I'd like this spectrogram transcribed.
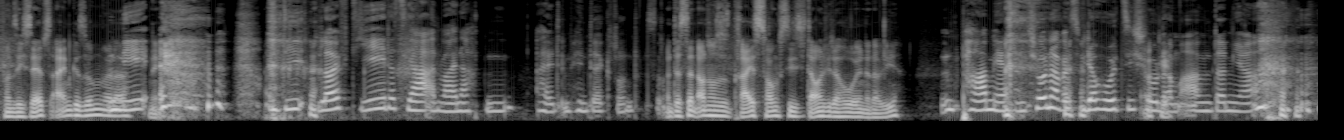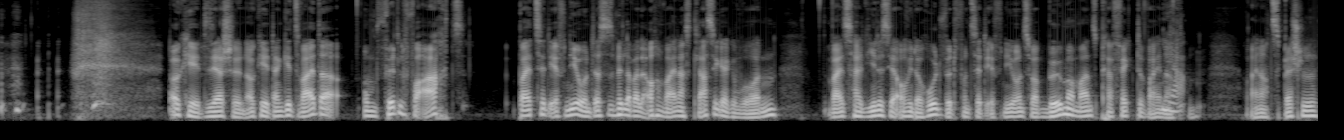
Von sich selbst eingesungen oder? Nee. nee. und die läuft jedes Jahr an Weihnachten halt im Hintergrund und so. Und das sind auch noch so drei Songs, die sich dauernd wiederholen, oder wie? Ein paar mehr sind schon, aber es wiederholt sich schon okay. am Abend dann, ja. okay, sehr schön. Okay, dann geht's weiter um Viertel vor acht bei ZDF Neo und das ist mittlerweile auch ein Weihnachtsklassiker geworden, weil es halt jedes Jahr auch wiederholt wird von ZDF Neo und zwar Böhmermanns perfekte Weihnachten. Ja. Weihnachtsspecial.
